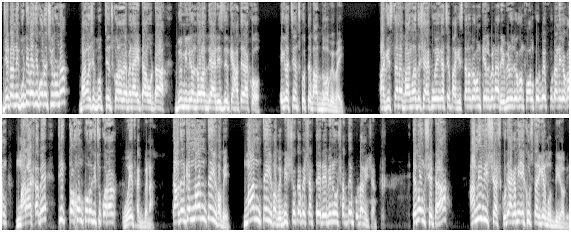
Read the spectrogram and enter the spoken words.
যেটা নিয়ে গুটিবাজি করেছিল না, বাংলাদেশের গ্রুপ চেঞ্জ করা যাবে না, এটা ওটা দুই মিলিয়ন ডলার দিয়ে আইরিশদেরকে হাতে রাখো, এগুলো চেঞ্জ করতে বাধ্য হবে ভাই। পাকিস্তান আর বাংলাদেশ এক হয়ে গেছে। পাকিস্তানও যখন খেলবে না রেভিনিউ যখন ফল করবে, ফুটানি যখন মারা খাবে, ঠিক তখন কোনো কিছু করার হয়ে থাকবে না। তাদেরকে মানতেই হবে মানতেই হবে বিশ্বকাপের সাথে রেভিনিউর সাথে ফুটানির সাথে এবং সেটা আমি বিশ্বাস করি আগামী একুশ তারিখের মধ্যেই হবে।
